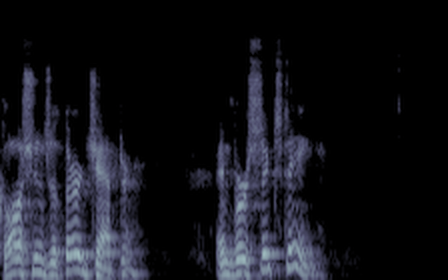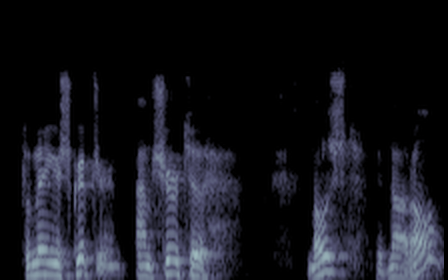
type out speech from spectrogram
Colossians, the third chapter, and verse 16. Familiar scripture, I'm sure to most, if not all.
